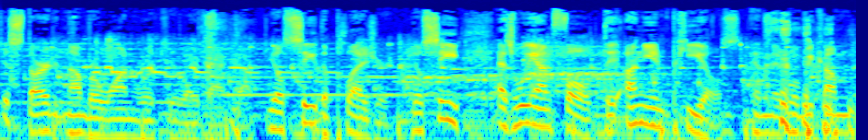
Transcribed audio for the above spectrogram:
Just start at number one, work your way back up. You'll see the pleasure. You'll see as we unfold, the onion peels, and it will become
